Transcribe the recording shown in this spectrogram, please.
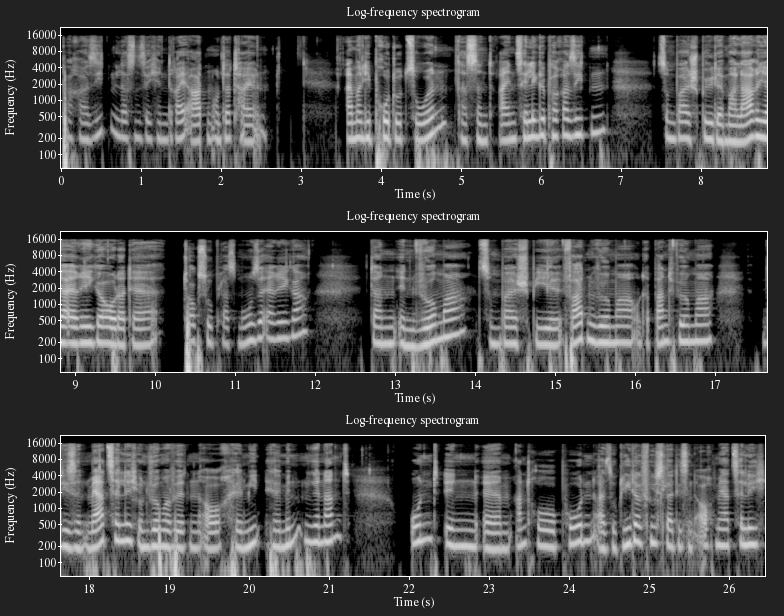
Parasiten lassen sich in drei Arten unterteilen. Einmal die Protozoen, das sind einzellige Parasiten, zum Beispiel der Malariaerreger oder der Toxoplasmoseerreger. Dann in Würmer, zum Beispiel Fadenwürmer oder Bandwürmer, die sind mehrzellig und Würmer werden auch Helminten genannt. Und in ähm, Anthropoden, also Gliederfüßler, die sind auch mehrzellig.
